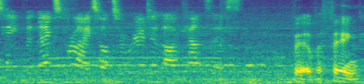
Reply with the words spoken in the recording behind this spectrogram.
Take the next right onto Rue de l'Arkansas. bit of a thing.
